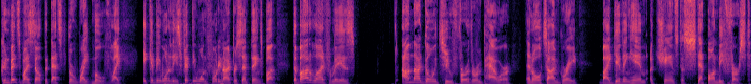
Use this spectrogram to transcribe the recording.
convince myself that that's the right move. Like it could be one of these 51 49% things, but the bottom line for me is I'm not going to further empower an all-time great by giving him a chance to step on me first.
